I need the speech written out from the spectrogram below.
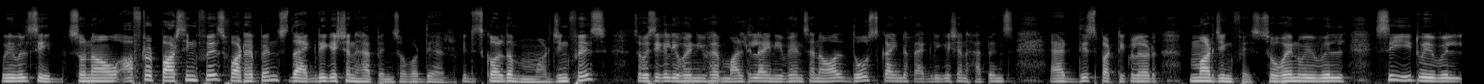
we will see. So now after parsing phase what happens? The aggregation happens over there. It is called the merging phase. So basically when you have multi-line events and all those kind of aggregation happens at this particular merging phase. So when we will see it we will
